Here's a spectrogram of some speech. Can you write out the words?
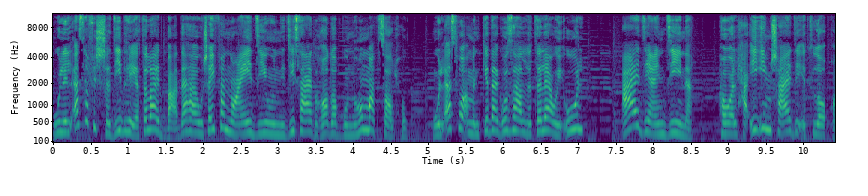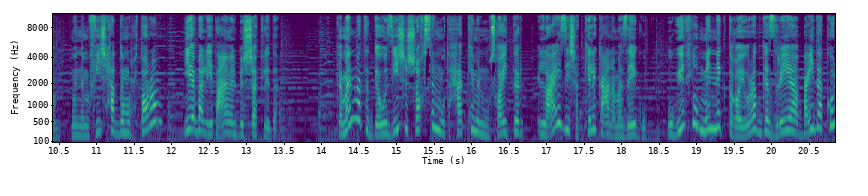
وللأسف الشديد هي طلعت بعدها وشايفة إنه عادي وإن دي ساعة غضب وإن هما اتصالحوا. والأسوأ من كده جوزها اللي طلع ويقول عادي عندينا. هو الحقيقي مش عادي إطلاقا وإن مفيش حد محترم يقبل يتعامل بالشكل ده. كمان ما تتجوزيش الشخص المتحكم المسيطر اللي عايز يشكلك على مزاجه وبيطلب منك تغيرات جذرية بعيدة كل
